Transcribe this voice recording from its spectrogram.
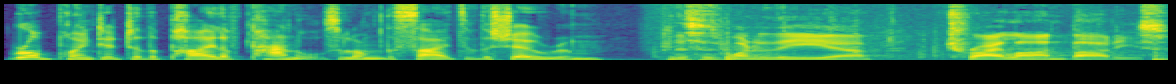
Rob pointed to the pile of panels along the sides of the showroom. This is one of the uh, Trilon bodies.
